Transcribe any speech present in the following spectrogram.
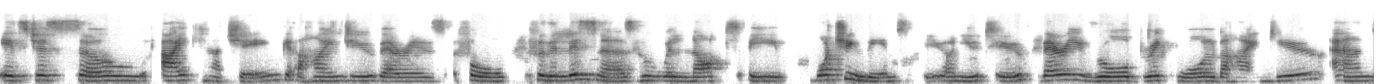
it's just so eye catching. Behind you, there is for for the listeners who will not be watching the interview on YouTube, very raw brick wall behind you, and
